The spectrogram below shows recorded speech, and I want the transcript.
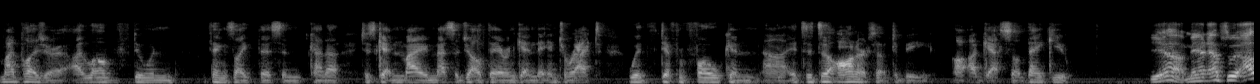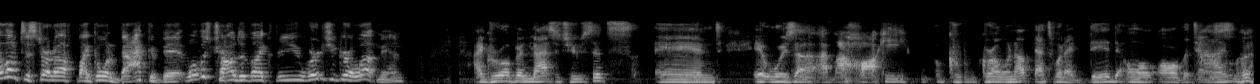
My pleasure. I love doing things like this and kind of just getting my message out there and getting to interact with different folk. And uh, it's it's an honor to, to be a guest. So thank you. Yeah, man, absolutely. I love to start off by going back a bit. What was childhood like for you? Where did you grow up, man? I grew up in Massachusetts, and it was uh, a, a hockey g- growing up. That's what I did all, all the time. Nice.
